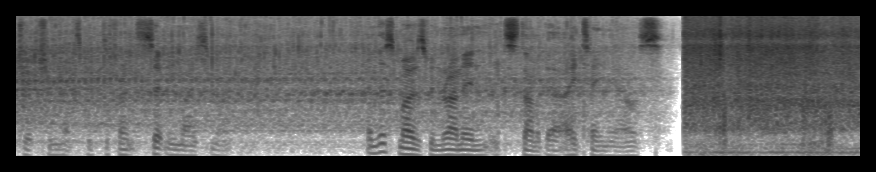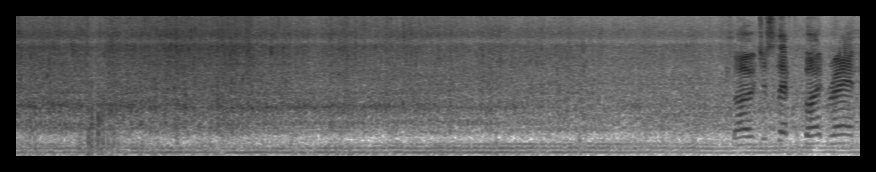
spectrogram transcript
injection, that's a big difference. Certainly no smoke. And this motor's been running, it's done about 18 hours. So just left the boat ramp,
